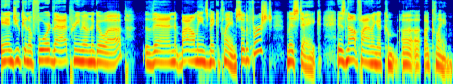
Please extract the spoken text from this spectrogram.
and you can afford that premium to go up, then by all means make a claim. So the first mistake is not filing a, a claim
